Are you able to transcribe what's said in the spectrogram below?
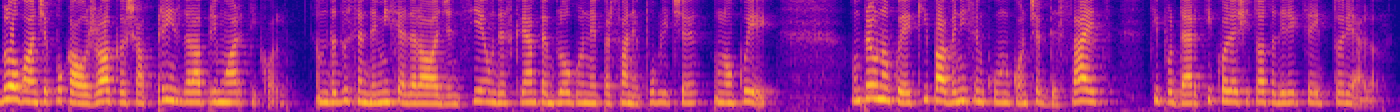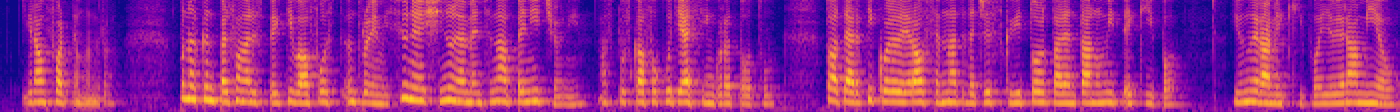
Blogul a început ca o joacă și a prins de la primul articol. Îmi dădusem demisia de la o agenție unde scriam pe blogul unei persoane publice în locul ei. Împreună cu echipa venisem cu un concept de site, tipuri de articole și toată direcția editorială. Eram foarte mândră. Până când persoana respectivă a fost într-o emisiune și nu ne-a menționat pe niciunii. A spus că a făcut ea singură totul. Toate articolele erau semnate de acest scriitor talentat numit echipă. Eu nu eram echipă, eu eram eu.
